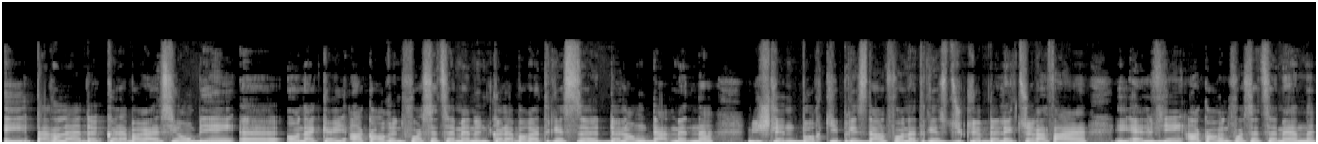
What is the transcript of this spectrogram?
Et parlant de collaboration, bien, euh, on accueille encore une fois cette semaine une collaboratrice de longue date maintenant, Micheline Bourque, qui est présidente fondatrice du Club de lecture à faire. Et elle vient encore une fois cette semaine,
